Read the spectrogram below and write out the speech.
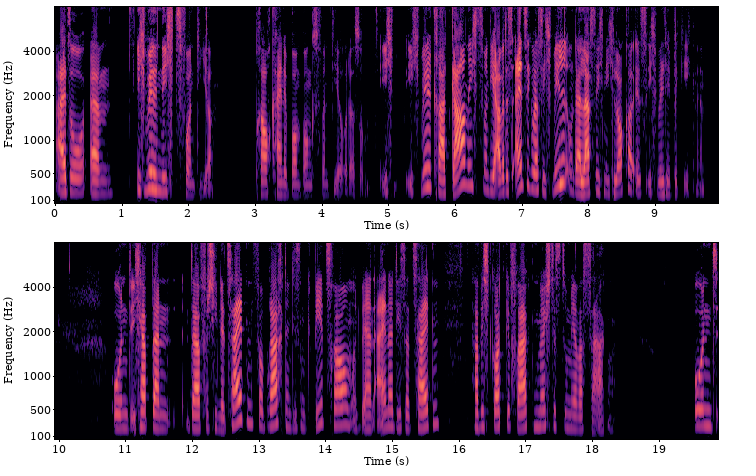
Also ähm, ich will nichts von dir, brauche keine Bonbons von dir oder so. Ich, ich will gerade gar nichts von dir, aber das Einzige, was ich will, und da lasse ich nicht locker, ist, ich will dir begegnen. Und ich habe dann da verschiedene Zeiten verbracht in diesem Gebetsraum und während einer dieser Zeiten habe ich Gott gefragt, möchtest du mir was sagen? Und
